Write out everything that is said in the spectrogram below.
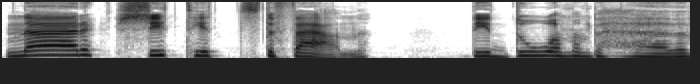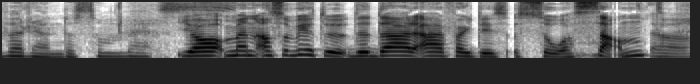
när shit hits the fan, det är då man behöver varandra som mest. Ja men alltså vet du, det där är faktiskt så sant. Ja.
